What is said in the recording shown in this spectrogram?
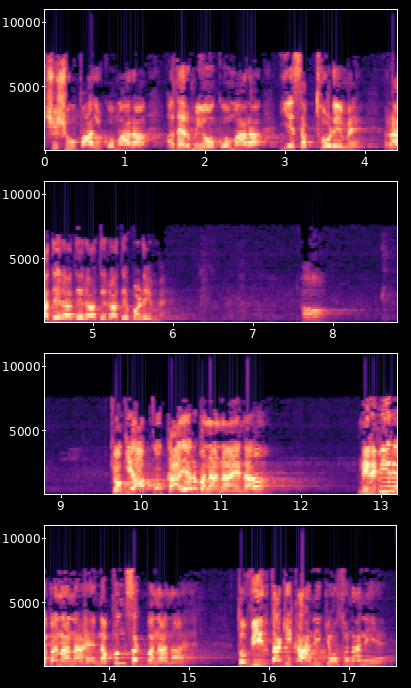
शिशुपाल को मारा, अधर्मियों को मारा, ये सब थोड़े में। राधे राधे राधे राधे, बड़े में। हाँ। क्योंकि आपको कायर बनाना है ना? निर्वीर बनाना है, नपुंसक बनाना है। तो वीरता की कहानी क्यों सुनानी है?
